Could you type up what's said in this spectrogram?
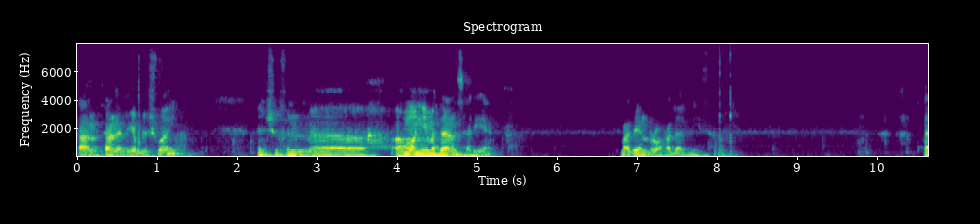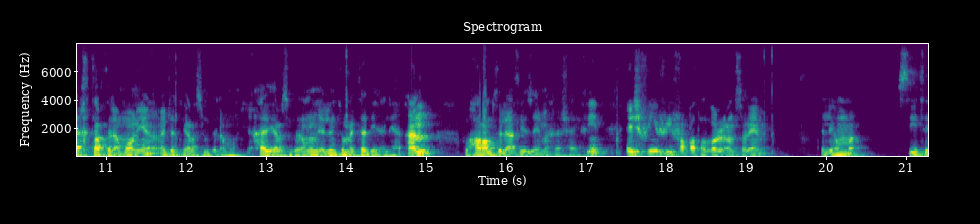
كان المثال اللي قبل شوي. نشوف إن أمونيا مثلا سريع. بعدين نروح على الميثان. اخترت الأمونيا أجتني رسمة الأمونيا. هذه رسمة الأمونيا اللي أنتم معتادين عليها. أن وهرم ثلاثي زي ما إحنا شايفين. إيش في؟ في فقط هذول العنصرين اللي هم C3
